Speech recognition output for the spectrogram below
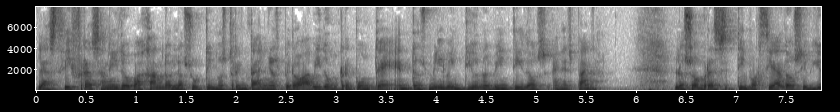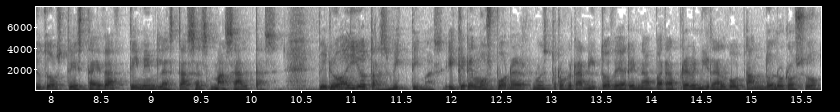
Las cifras han ido bajando en los últimos 30 años, pero ha habido un repunte en 2021 y 2022 en España. Los hombres divorciados y viudos de esta edad tienen las tasas más altas, pero hay otras víctimas y queremos poner nuestro granito de arena para prevenir algo tan doloroso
